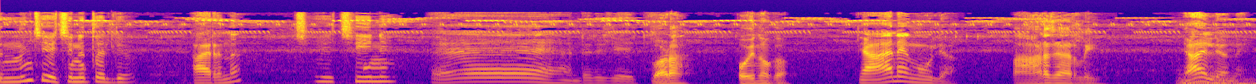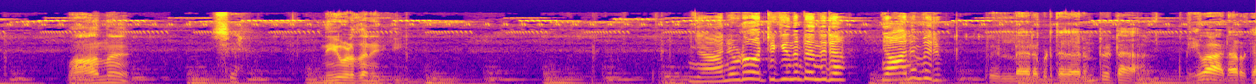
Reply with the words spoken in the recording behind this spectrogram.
എന്നും ചേച്ചിനെ തല്ലുക ആരെന്ന്? ചേച്ചീന്. ഏ എന്റെ ഒരു ചേച്ചി. വാടാ പോയി നോക്കാം. ഞാനെങ്ങൂല. പാട ചാർലി. ഞാൻ ഇല്ല വാന്ന് നീ ഇവിടെ തന്നെ ഇരിക്കും. ഞാനിവിടെ ഒറ്റയ്ക്ക് നിന്നിട്ട് എന്തിനാ? ഞാനും വരും. പിള്ളേരെ പിടുത്തക്കാരുണ്ട് കേട്ടാ നീ വാടർക്ക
